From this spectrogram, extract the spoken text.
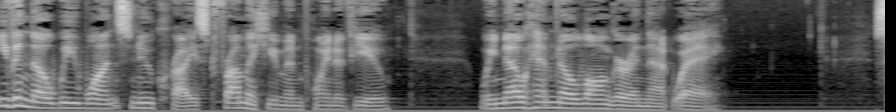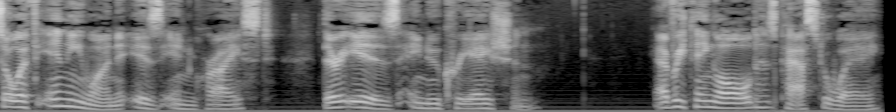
Even though we once knew Christ from a human point of view, we know him no longer in that way. So if anyone is in Christ, there is a new creation. Everything old has passed away.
